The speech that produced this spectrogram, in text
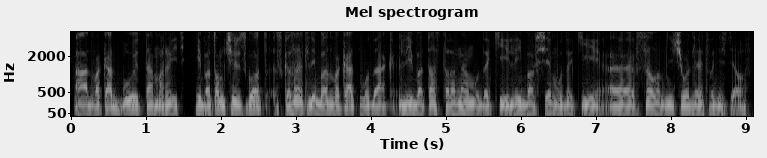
а адвокат будет там рыть. И потом через год сказать, либо адвокат мудак, либо та сторона мудаки, либо все мудаки, э, в целом ничего для этого не сделав.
